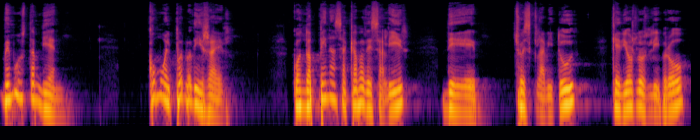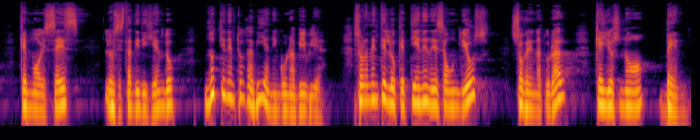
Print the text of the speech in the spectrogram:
vemos también cómo el pueblo de Israel, cuando apenas acaba de salir de su esclavitud, que Dios los libró, que Moisés los está dirigiendo, no tienen todavía ninguna Biblia. Solamente lo que tienen es a un Dios sobrenatural que ellos no ven.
